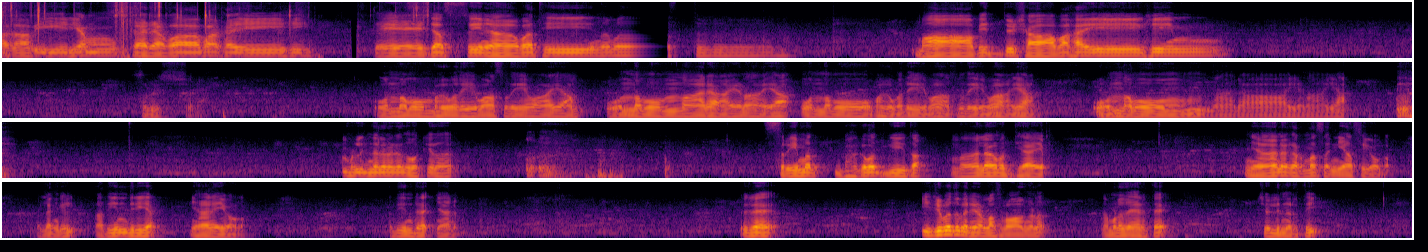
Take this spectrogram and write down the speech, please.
സഹ വീര്യം കരവാവഹൈ തേജസ്വിനാവധി നമസ്തു. മാ വിദ്വിഷാവഹൈ ശ്രീശ്വര. ഓം നമോ ഭഗവതേ വാസുദേവായ ഓം നമോ നാരായണായ ഓം നമോ ഭഗവതേ വാസുദേവായ ഓം നമോ നാരായണായ. നമ്മൾ ഇന്നലെ വരെ നോക്കിയത് ശ്രീമദ് ഭഗവത്ഗീത നാലാം അധ്യായം ജ്ഞാനകർമ്മ സന്യാസയോഗം അല്ലെങ്കിൽ അതീന്ദ്രിയ ജ്ഞാനയോഗം അതീന്ദ്രജ്ഞാനം ഇതിൽ ഇരുപത് വരെയുള്ള ശ്ലോകങ്ങൾ നമ്മൾ നേരത്തെ ചൊല്ലി നിർത്തി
